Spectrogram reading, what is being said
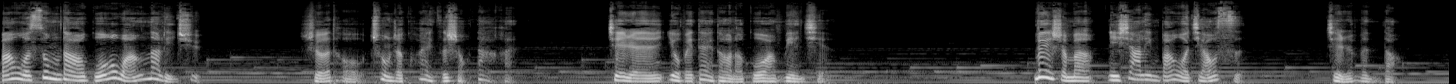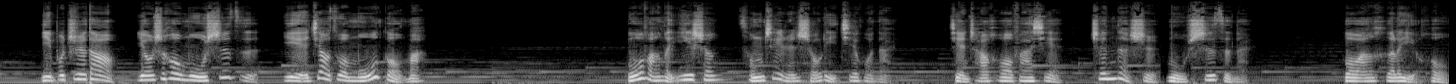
把我送到国王那里去！舌头冲着刽子手大喊。这人又被带到了国王面前。为什么你下令把我绞死？这人问道。你不知道有时候母狮子也叫做母狗吗？国王的医生从这人手里接过奶，检查后发现真的是母狮子奶。国王喝了以后，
